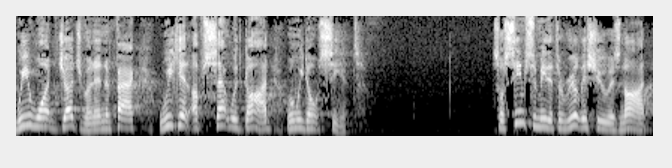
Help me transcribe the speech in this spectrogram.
We want judgment. And in fact, we get upset with God when we don't see it. So it seems to me that the real issue is not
